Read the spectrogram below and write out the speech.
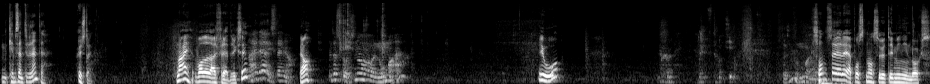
hvem sendte du den til? Øystein. Nei, var det der Fredrik sin? Nei, det er Øystein, ja. Ja. Men det står ikke noe nummer her. Jo. Sånn ser e-posten hans ut i min innboks.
